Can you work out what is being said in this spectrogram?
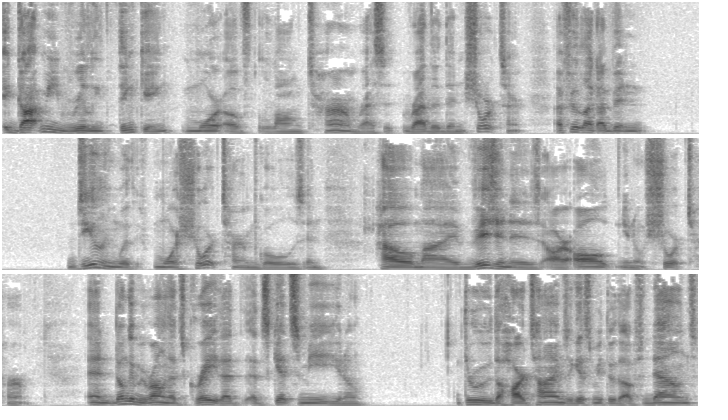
it got me really thinking more of long term rather than short term. I feel like I've been dealing with more short term goals and how my vision is are all you know short term and don't get me wrong, that's great. That that gets me, you know, through the hard times. It gets me through the ups and downs,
